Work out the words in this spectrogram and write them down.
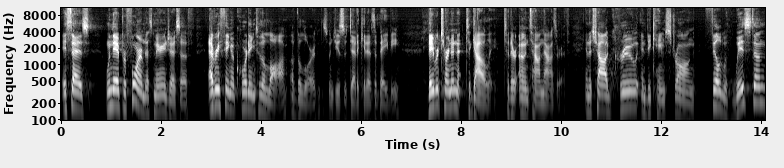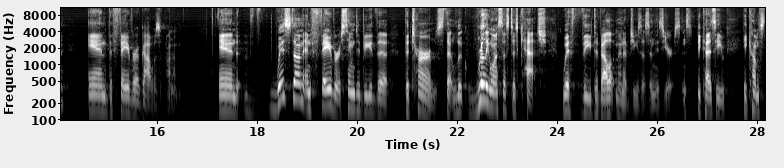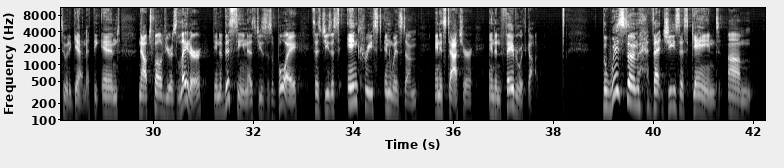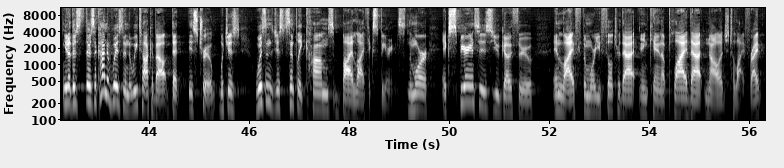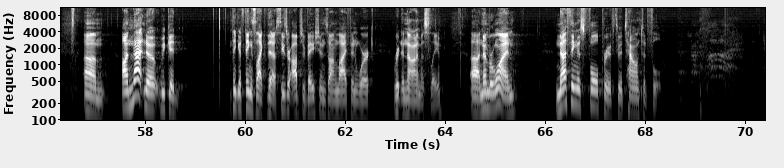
It says, when they had performed, that's Mary and Joseph, everything according to the law of the Lord, that's when Jesus was dedicated as a baby, they returned to Galilee, to their own town, Nazareth. And the child grew and became strong, filled with wisdom, and the favor of God was upon him. And wisdom and favor seem to be the, the terms that Luke really wants us to catch with the development of Jesus in these years. And because he, he comes to it again. At the end, now 12 years later, at the end of this scene, as Jesus is a boy, it says Jesus increased in wisdom and in stature and in favor with God. the wisdom that Jesus gained, um, you know, there's, there's a kind of wisdom that we talk about that is true, which is wisdom just simply comes by life experience. The more experiences you go through in life, the more you filter that and can apply that knowledge to life, right? Um, on that note, we could think of things like this. These are observations on life and work written anonymously. Uh, number one, nothing is foolproof to a talented fool.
